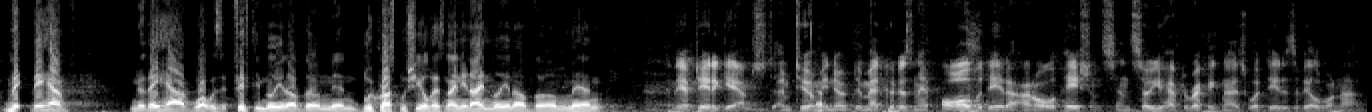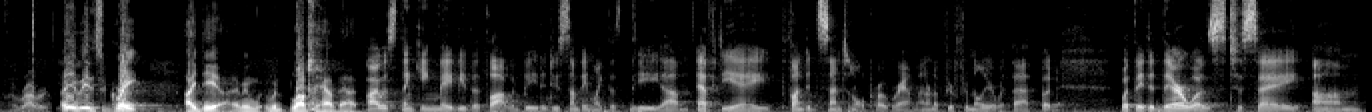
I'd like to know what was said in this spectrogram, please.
They, they have, you know, they have, what was it, 50 million of them, and Blue Cross Blue Shield has 99 million of them, and, And they have data gaps, um, too. I mean, uh, the Medco doesn't have all the data on all the patients, and so you have to recognize what data is available or not. Uh, Robert? I mean, it's a great idea. I mean, we'd love to have that. I was thinking maybe the thought would be to do something like this, the um, FDA-funded Sentinel program. I don't know if you're familiar with that, but what they did there was to say, um,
